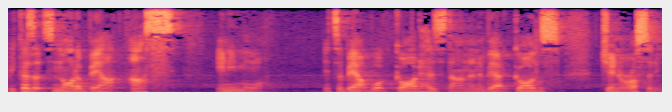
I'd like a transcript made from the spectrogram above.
because it's not about us anymore. It's about what God has done and about God's generosity.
